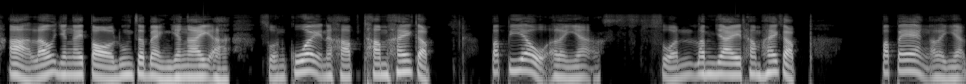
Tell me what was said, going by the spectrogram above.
"อาแล้วยังไงต่อลุงจะแบ่งยังไง?"อะสวนกล้วยนะครับทำให้กับป้าเปี้ยวอะไรเงี้ยสสวนลำไยทำให้กับ ป้าแป้งอะไรเงี้ย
